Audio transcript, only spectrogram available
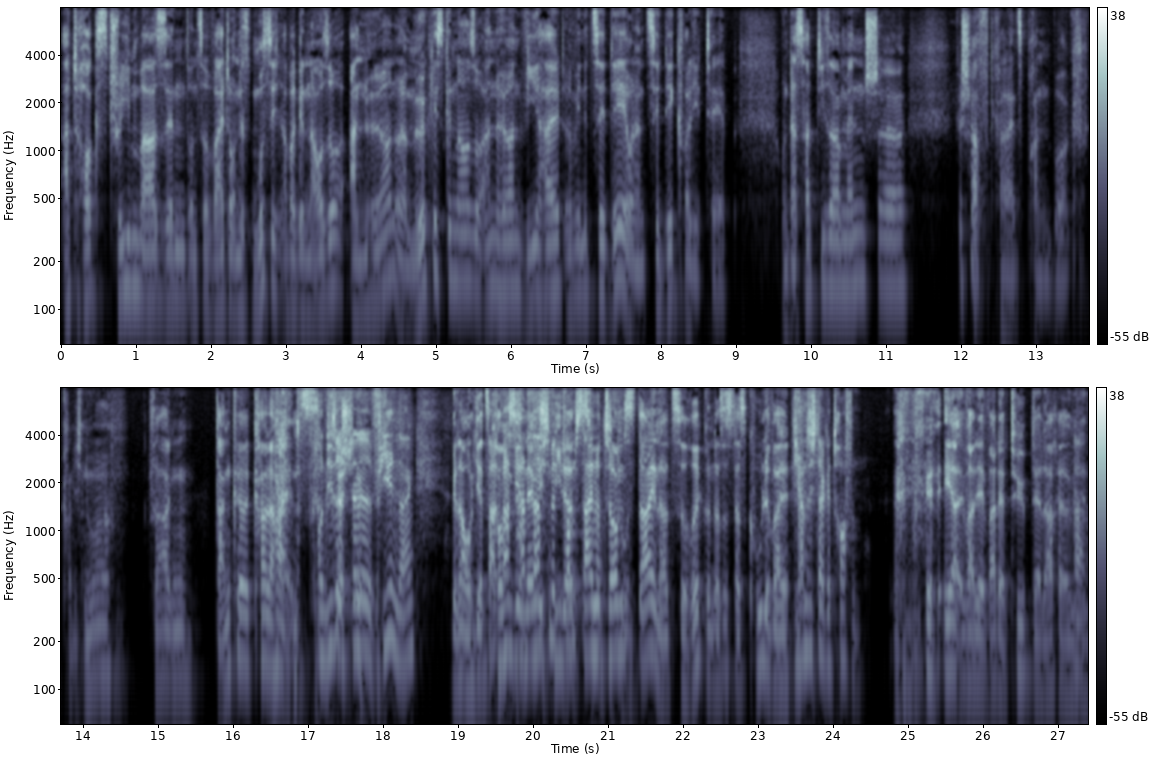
ad hoc streambar sind und so weiter. Und es muss sich aber genauso anhören oder möglichst genauso anhören wie halt irgendwie eine CD oder eine CD-Qualität. Und das hat dieser Mensch äh, geschafft, Karl-Heinz Brandenburg. Kann ich nur sagen, danke Karl-Heinz. Von dieser Stelle vielen Dank. Genau, und jetzt kommen was wir nämlich mit wieder Tom Steiner zu Tom zu tun? Steiner zurück. Und das ist das Coole, weil Die haben sich da getroffen. er war der, war der Typ, der nachher irgendwie Ah,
